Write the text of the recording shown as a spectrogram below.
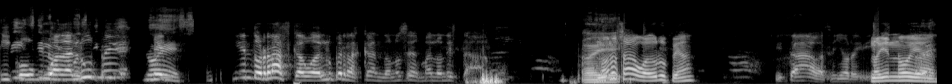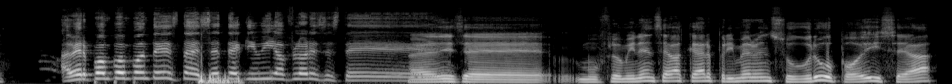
Y con difícil Guadalupe no me- es. Yendo rasca, Guadalupe rascando, no seas malo, ¿dónde estaba? Oye, No, no estaba Guadalupe, ¿ah? Sí estaba, señor Rivera. No, ya no, ya. A ver, pon, pon, ponte esta de CTX Villa Flores, este. a ver, dice, Fluminense va a quedar primero en su grupo, dice, ¿ah?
